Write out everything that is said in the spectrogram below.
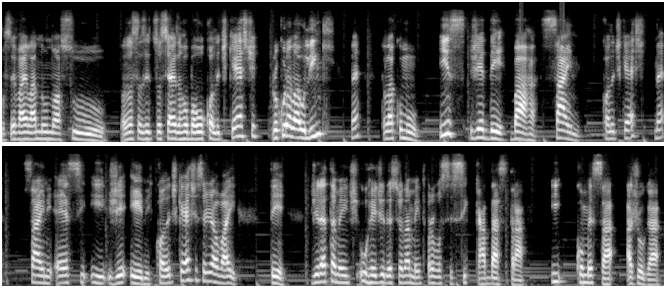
Você vai lá no nosso nas nossas redes sociais arroba o CollegeCast, procura lá o link, né? Tá lá como isgd barra sign CollegeCast, né? Sign S-I-G-N CollegeCast, você já vai ter diretamente o redirecionamento para você se cadastrar e começar a jogar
